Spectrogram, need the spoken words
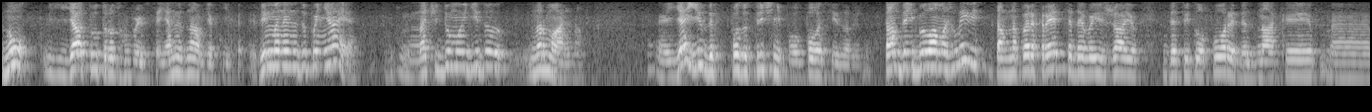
Ну, я тут розгубився, я не знав, як їхати. Він мене не зупиняє, значить, думаю, їду нормально. Я їздив по зустрічній полосі завжди. Там, де і була можливість, там на перехрестя, де виїжджаю, де світлофори, де знаки, е, е,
